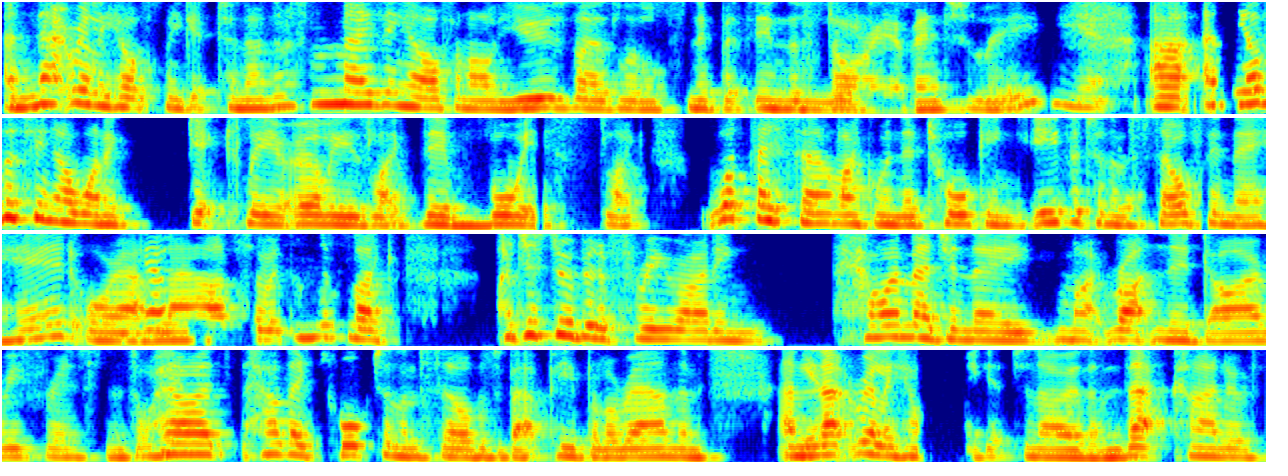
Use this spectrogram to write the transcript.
And that really helps me get to know them. It's amazing how often I'll use those little snippets in the story Yes. eventually. Yeah. Uh, and the other thing I want to get clear early is like their voice, like what they sound like when they're talking, either to themselves in their head or out Yep. loud. So it's almost like I just do a bit of free writing, how I imagine they might write in their diary, for instance, or how I, how they talk to themselves about people around them, and Yep. that really helps me get to know them. That kind of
